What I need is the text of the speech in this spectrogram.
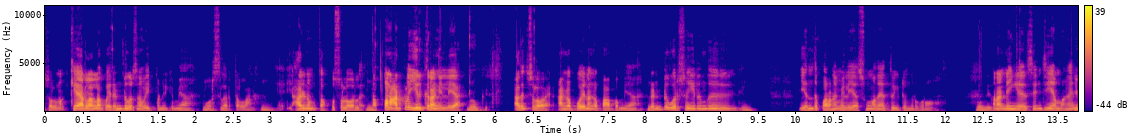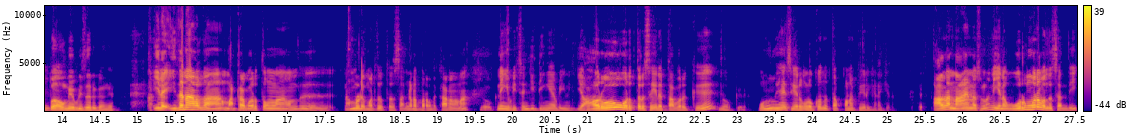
சொல்லணும். கேரளாலாம் போய் ரெண்டு வருஷம் வெயிட் பண்ணிருக்கோம்யா ஒரு சிலர்கிட்டலாம் ம். யாரையும் நம்ம தப்பு சொல்ல வரல. தப்பான ஆட்களும் இருக்கிறாங்க இல்லையா? அதுக்கு சொல்ல வரேன். அங்கே போய் நாங்கள் பார்ப்போம்யா ரெண்டு வருஷம் இருந்து. எந்த பலனும் இல்லையா? சும்மா தான் தூக்கிட்டு வந்திருக்கிறோம். ஆனால் நீங்கள் செஞ்சு என் மகன் இப்போ அவங்க எப்படி சார் இருக்காங்க? இல்லை இதனால தான் மற்ற மருத்துவம்லாம் வந்து நம்மளுடைய மருத்துவத்தை சங்கடப்படுறது காரணம்னா நீங்கள் இப்படி செஞ்சிட்டீங்க அப்படின்னு. யாரோ ஒருத்தர் செய்கிற தவறுக்கு உண்மையாக செய்கிறவங்களுக்கும் அந்த தப்பான பேர் கிடைக்குது. அதான் நான் என்ன சொன்னேன் நீ எனக்கு ஒரு முறை வந்து சந்தி.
